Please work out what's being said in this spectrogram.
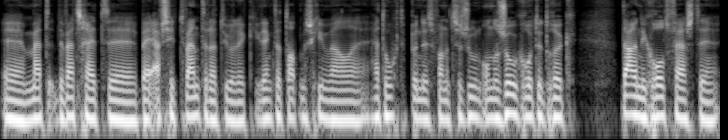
Uh, met de wedstrijd uh, bij FC Twente natuurlijk. Ik denk dat dat misschien wel uh, het hoogtepunt is van het seizoen. Onder zo'n grote druk. Daar in de grootvesten.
